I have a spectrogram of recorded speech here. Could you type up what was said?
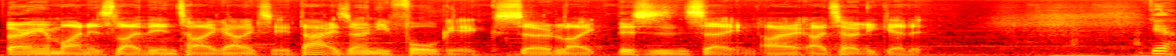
Bearing in mind it's like the entire galaxy. That is only four gigs. So like this is insane. I, I totally get it. Yeah.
